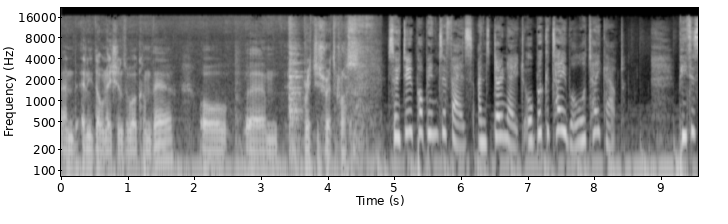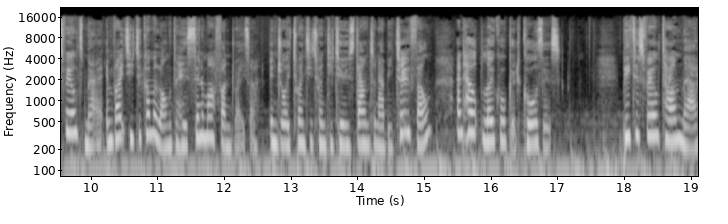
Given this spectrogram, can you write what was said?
and any donations are welcome there, or um, British Red Cross. So do pop into Fez and donate or book a table or takeout. Petersfield's mayor invites you to come along to his cinema fundraiser, enjoy 2022's Downton Abbey 2 film, and help local good causes. Petersfield Town Mayor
